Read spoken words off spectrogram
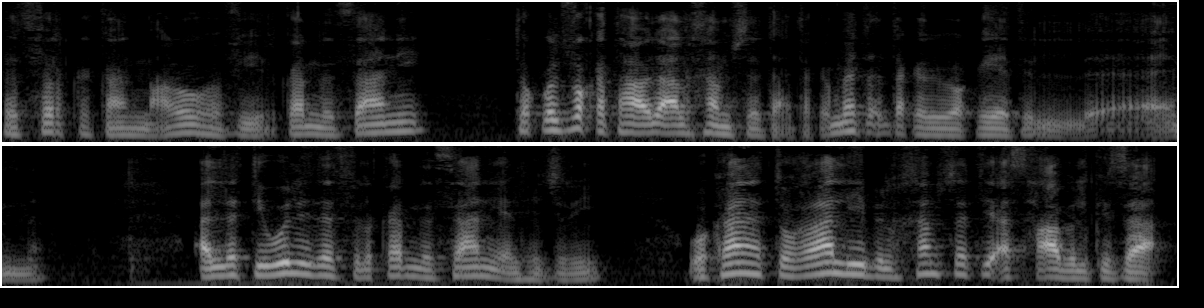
فالفرقة كانت معروفة في القرن الثاني. تقول فقط هؤلاء الخمسة تعتقد. ما تعتقد ببقية الأئمة. التي ولدت في القرن الثاني الهجري وكانت تغالي بالخمسة أصحاب الكساء.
